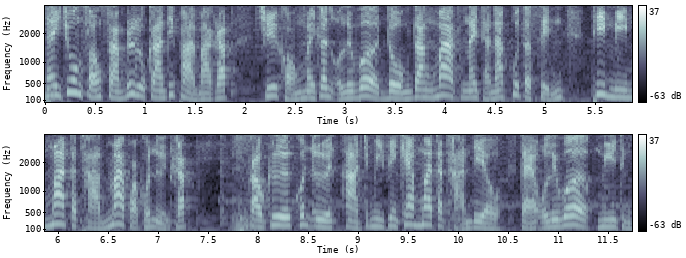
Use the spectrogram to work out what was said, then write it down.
ในช่วง 2-3 ฤดูกาลที่ผ่านมาครับ ชื่อของไมเคิลโอลิเวอร์โด่งดังมากในฐานะผู้ตัดสินที่มีมาตรฐานมากกว่าคนอื่นครับกล่าวคือคนอื่นอาจจะมีเพียงแค่มาตรฐานเดียว แต่โอลิเวอร์มีถึง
